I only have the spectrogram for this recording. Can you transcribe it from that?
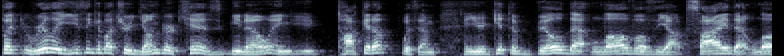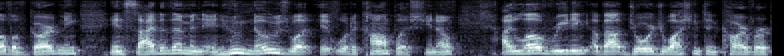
But really, you think about your younger kids, you know, and you talk it up with them and you get to build that love of the outside, that love of gardening inside of them. And, and who knows what it would accomplish, you know? I love reading about George Washington Carver.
